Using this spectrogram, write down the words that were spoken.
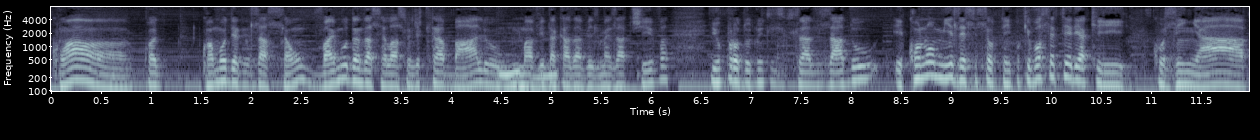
com a, com a, com a modernização vai mudando as relações de trabalho, uma vida cada vez mais ativa e o produto industrializado economiza esse seu tempo que você teria que cozinhar,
